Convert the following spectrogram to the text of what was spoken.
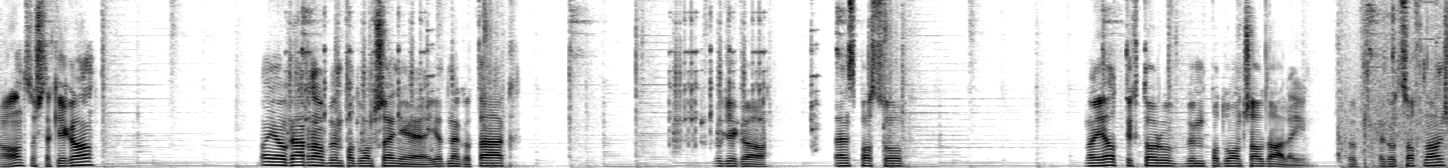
O, coś takiego. No i ogarnąłbym podłączenie jednego tak, drugiego w ten sposób. No i od tych torów bym podłączał dalej. Do tego cofnąć.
